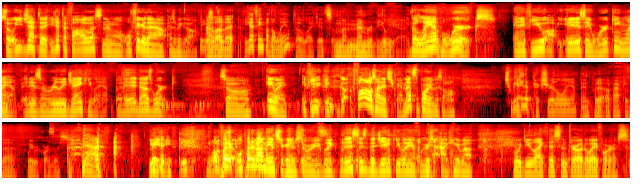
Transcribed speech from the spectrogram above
So you just have to you have to follow us and then we'll we'll figure that out as we go. I love think- it. You gotta think about the lamp though. Like it's mem- memorabilia. The lamp works, and if you are- it is a working lamp. It is a really janky lamp, but it does work. So anyway, if you if, go, follow us on Instagram, that's the point of this all. Should we get a picture of the lamp and put it up after the we record this? Yeah. You Maybe could, One we'll of put us it can we'll put it hold on the Instagram story. Like this is the janky lamp we were talking about. would you like this and throw it away for us?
